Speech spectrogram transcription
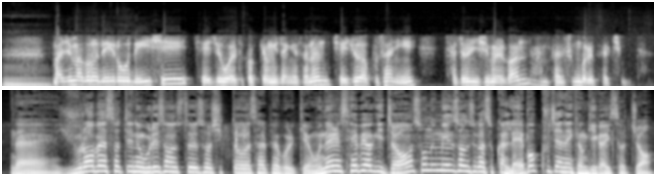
음. 마지막으로 내일 오후 4시 제주 월드컵 경기장에서는 제주와 부산이 자존심을 건 한판 승부를 펼칩니다. 네, 유럽에서 뛰는 우리 선수들 소식도 살펴볼게요. 오늘 새벽이죠. 손흥민 선수가 속한 레버쿠젠의 경기가 있었죠.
